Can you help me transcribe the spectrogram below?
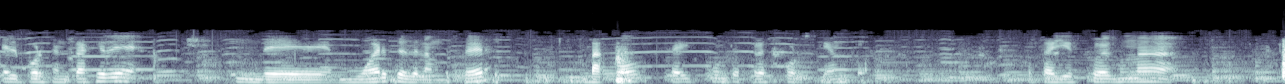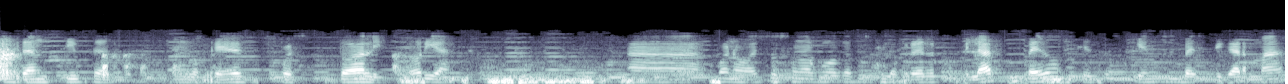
el porcentaje de de muerte de la mujer bajó 6.3%. O sea, y esto es una gran cifra en lo que es pues toda la historia. Ah, bueno, estos son algunos datos que logré recopilar, pero si quieren investigar más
